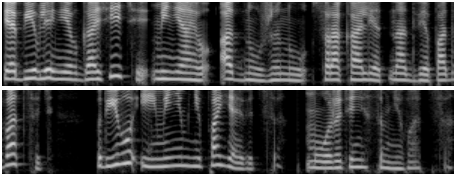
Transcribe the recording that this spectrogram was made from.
И объявление в газете «Меняю одну жену 40 лет на две по 20» под его именем не появится, можете не сомневаться.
